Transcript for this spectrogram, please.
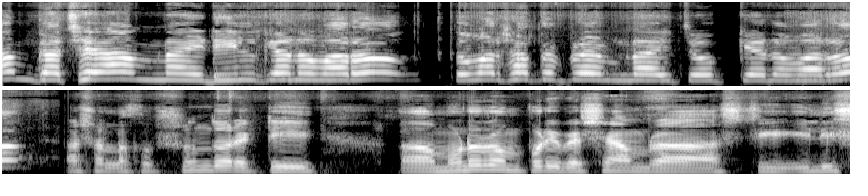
আম গাছে আম নাই, ঢিল কেন মারো? তোমার সাথে প্রেম নাই, চোখ কেন মারো? আসলে খুব সুন্দর একটি মনোরম পরিবেশে আমরা আসছি ইলিশ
